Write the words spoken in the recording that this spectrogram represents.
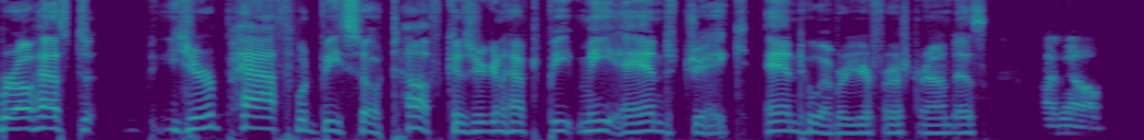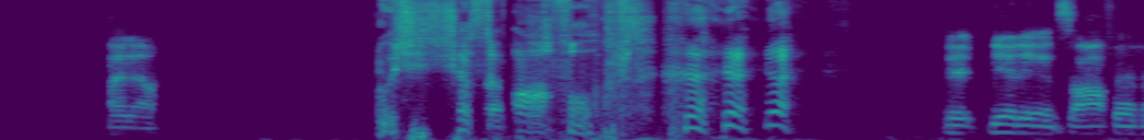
bro has to. Your path would be so tough because you're gonna have to beat me and Jake and whoever your first round is, I know. I know. which is just awful. It, it is awful.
